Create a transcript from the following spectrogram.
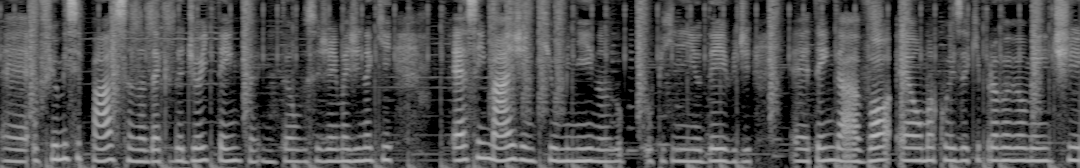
É, o filme se passa na década de 80, então você já imagina que essa imagem que o menino, o, pequenininho David, é, tem da avó é uma coisa que provavelmente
